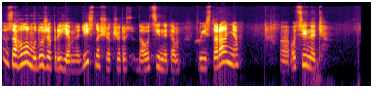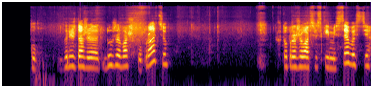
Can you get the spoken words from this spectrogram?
Та Загалом дуже приємно. Дійсно, що якщо хтось да, оцінить там твої старання, е, оцінить даже дуже важку працю. Хто проживав в сільській місцевості,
